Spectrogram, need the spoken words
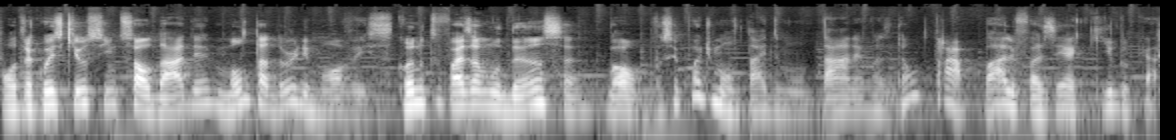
Outra coisa que eu sinto saudade é montador de móveis. Quando tu faz a mudança, bom, você pode montar e desmontar, né? Mas dá um trabalho fazer aquilo, cara.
